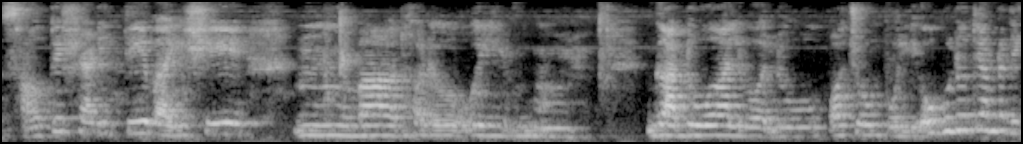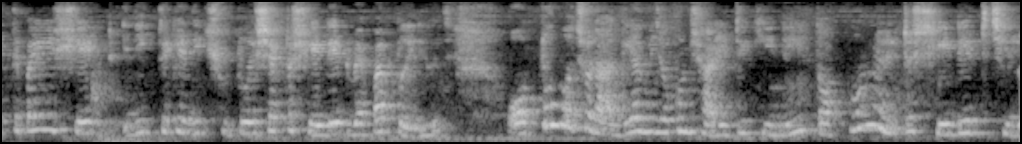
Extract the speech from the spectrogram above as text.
সাউথের শাড়িতে বা ইসে বা ধরো ওই গাদোয়াল বলো, পচমপল্লি, ওগুলোতে আমরা দেখতে পাই শেড এদিক থেকে এদিক সুতো এসে একটা শেডেড ব্যাপার তৈরি হয়েছে। অত বছর আগে আমি যখন শাড়িটি কিনি, তখন এটা শেডেড ছিল।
